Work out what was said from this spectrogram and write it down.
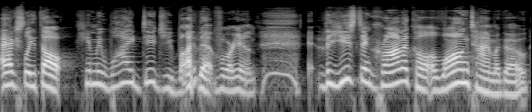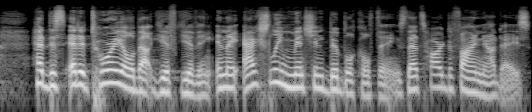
actually thought, Cami, why did you buy that for him? The Houston Chronicle, a long time ago, had this editorial about gift giving, and they actually mentioned biblical things. That's hard to find nowadays.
